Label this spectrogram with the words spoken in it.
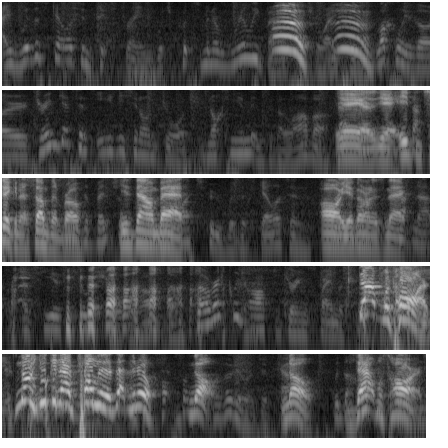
a wither skeleton hits Dream, which puts him in a really bad Uh, situation. Luckily though, Dream gets an easy hit on George, knocking him into the lava. Yeah, yeah, yeah, eat the chicken or something, bro. He's down bad. by two skeletons. Oh, yeah, they're on his neck. As he is killed shortly after. Directly after Dream's famous That was hard. No, you cannot tell me that. that no, he hops on no, top of a villager's no. house. With the That was hard.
